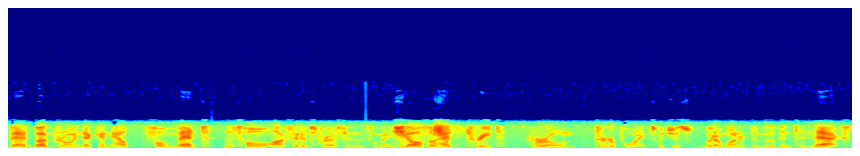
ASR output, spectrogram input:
bad bug growing that can help foment this whole oxidative stress and inflammation. She also had to treat her own trigger points, which is what I wanted to move into next.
